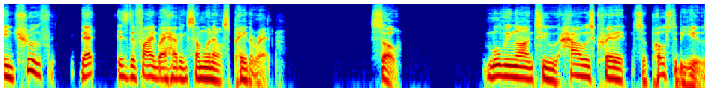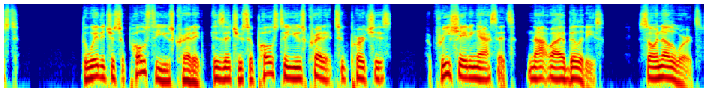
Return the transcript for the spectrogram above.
in truth, that is defined by having someone else pay the rent. So, moving on to how is credit supposed to be used? The way that you're supposed to use credit is that you're supposed to use credit to purchase appreciating assets, not liabilities. So, in other words,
